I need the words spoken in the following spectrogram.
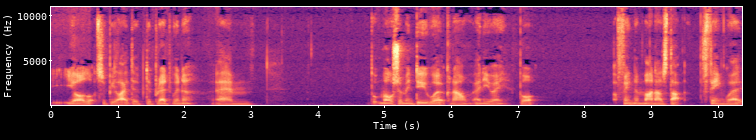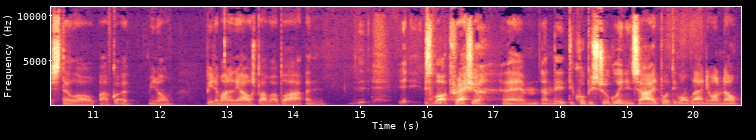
you're looked to be like the, the breadwinner. Um, but most women do work now anyway. But I think the man has that thing where it's still, oh, I've got to, you know, be the man in the house, blah, blah, blah. And it's a lot of pressure um, and they, they could be struggling inside, but they won't let anyone know.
